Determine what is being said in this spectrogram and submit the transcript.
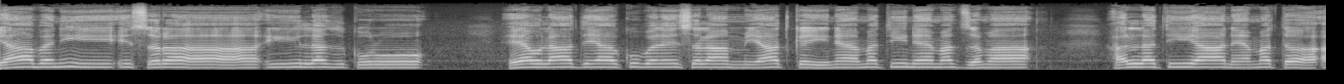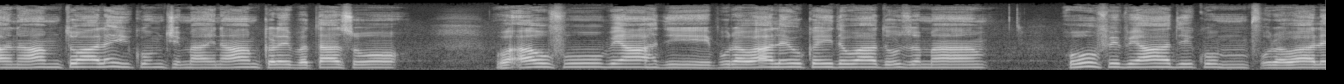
یا بنی اسرائیل اذکروا اے اولاد یعقوب علیہ السلام یاد کئ نعمتي نعمت زما التي یا نعمت انعمت علیکم چې ما انعام کړې بتاسو واوفو بعهدي پرواله کوي د وادو زما اوف بعهدكم پرواله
